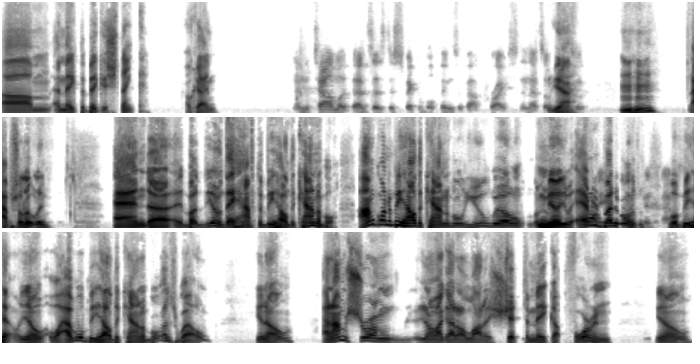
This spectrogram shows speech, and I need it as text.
um, and make the biggest stink. Okay. And the Talmud that says despicable things about Christ, and that's Yeah. Mm-hmm. Absolutely. And uh, but you know, they have to be held accountable. I'm going to be held accountable. You will, Amelia, everybody will will be held, you know, well, I will be held accountable as well, you know, and I'm sure I'm, you know, I got a lot of shit to make up for, and you know,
